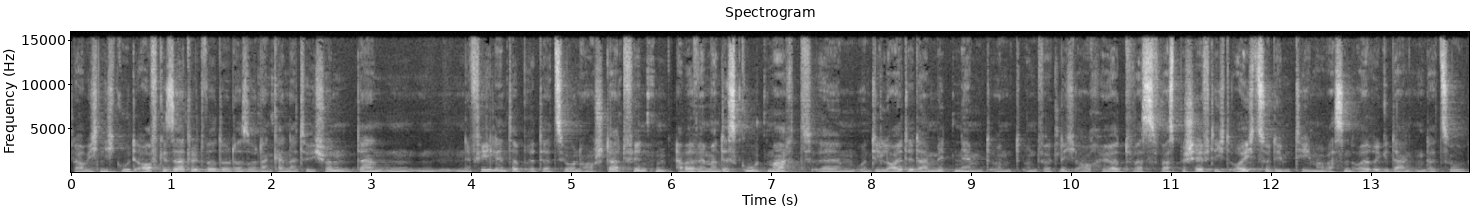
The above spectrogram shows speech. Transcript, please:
glaube ich, nicht gut aufgesattelt wird oder so, dann kann natürlich schon dann eine Fehlinterpretation auch stattfinden. Aber wenn man das gut macht ähm, und die Leute da mitnimmt und, und wirklich auch hört, was, was beschäftigt euch zu dem Thema, was sind eure Gedanken dazu,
